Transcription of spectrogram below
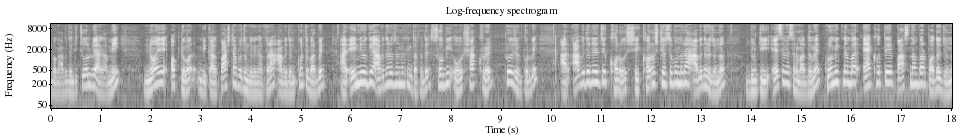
এবং আবেদনটি চলবে আগামী নয় অক্টোবর বিকাল পাঁচটা পর্যন্ত কিন্তু আপনারা আবেদন করতে পারবেন। আর এই নিয়োগে আবেদনের জন্য কিন্তু আপনাদের ছবি ও স্বাক্ষরের প্রয়োজন পড়বে। আর আবেদনের যে খরচ, সেই খরচটি হচ্ছে বন্ধুরা আবেদনের জন্য দুটি এস এম এর মাধ্যমে। ক্রমিক নাম্বার এক হতে পাঁচ নাম্বার পদের জন্য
